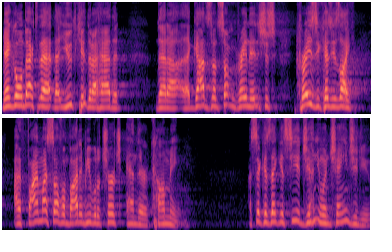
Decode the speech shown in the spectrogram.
Man, going back to that, that youth kid that I had, that, that, uh, that God's done something great, and it's just crazy because he's like, I find myself inviting people to church and they're coming. I said, because they can see a genuine change in you.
